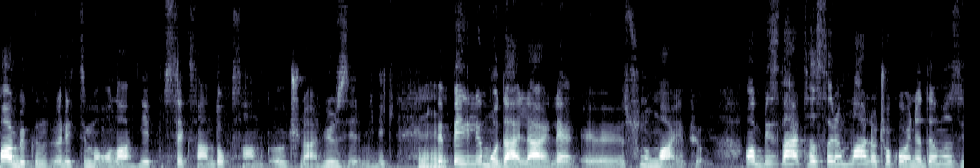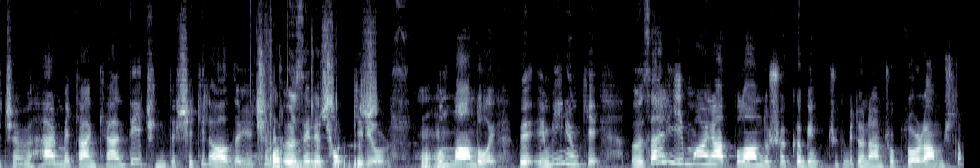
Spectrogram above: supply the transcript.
fabrikanın üretimi olan 70, 80, 90'lık ölçüler 120'lik ve belli modellerle e, sunumlar yapıyor. Ama bizler tasarımlarla çok oynadığımız için ve her mekan kendi içinde şekil aldığı için Farklılık özele çok giriyoruz. Bundan dolayı ve eminim ki özel imalat bulan duşakabin çünkü bir dönem çok zorlanmıştım.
